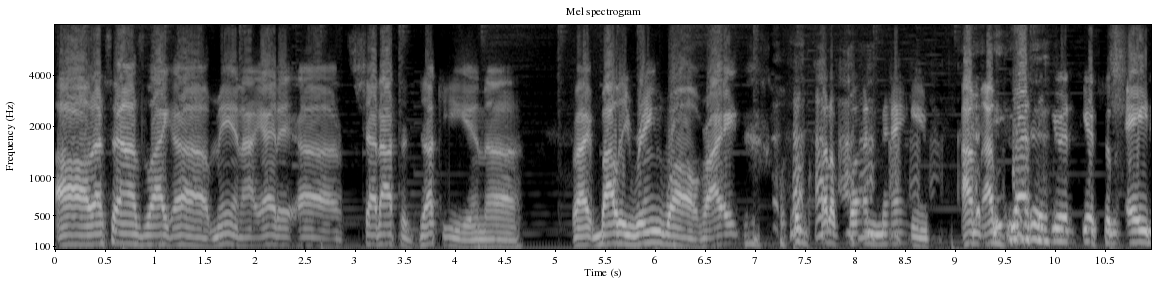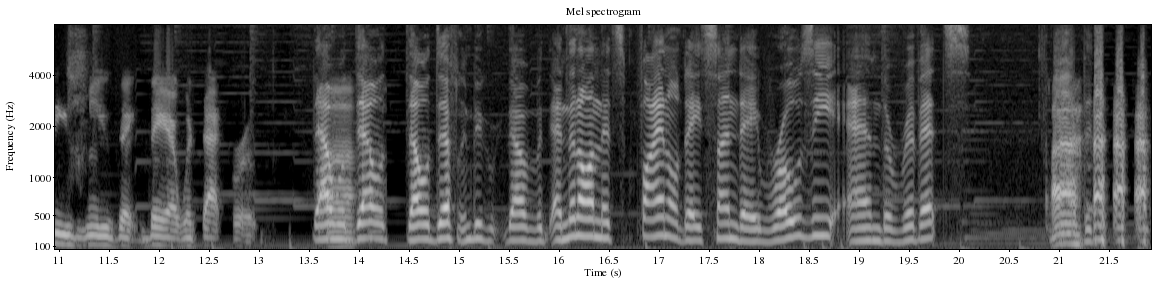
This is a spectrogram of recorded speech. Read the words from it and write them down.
Oh, that sounds like uh man, I got it. Uh shout out to Ducky and uh right, Molly Ringwald, right? what a fun name. I'm I'm glad you're gonna get some 80s music there with that group. That will uh, that will that will definitely be that. Will, and then on this final day, Sunday, Rosie and the Rivets, uh, the,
